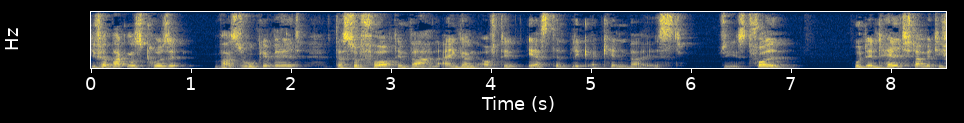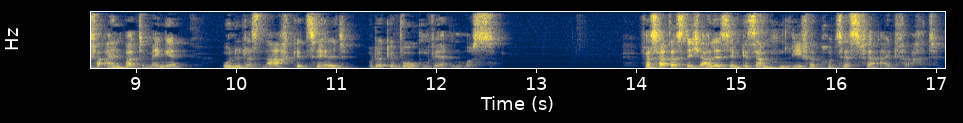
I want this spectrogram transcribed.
Die Verpackungsgröße war so gewählt, dass sofort im Wareneingang auf den ersten Blick erkennbar ist, sie ist voll und enthält damit die vereinbarte Menge, ohne dass nachgezählt oder gewogen werden muss. Was hat das nicht alles im gesamten Lieferprozess vereinfacht?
